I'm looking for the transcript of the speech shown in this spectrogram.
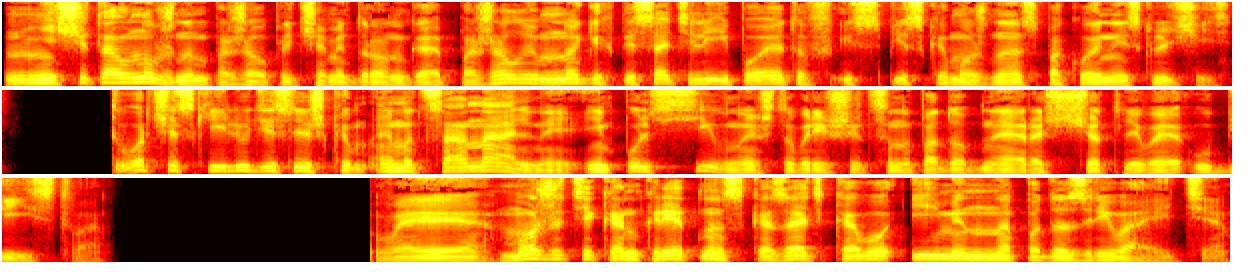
Не считал нужным, пожал плечами Дронга. Пожалуй, многих писателей и поэтов из списка можно спокойно исключить. Творческие люди слишком эмоциональны, импульсивны, чтобы решиться на подобное расчетливое убийство. Вы можете конкретно сказать, кого именно подозреваете?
